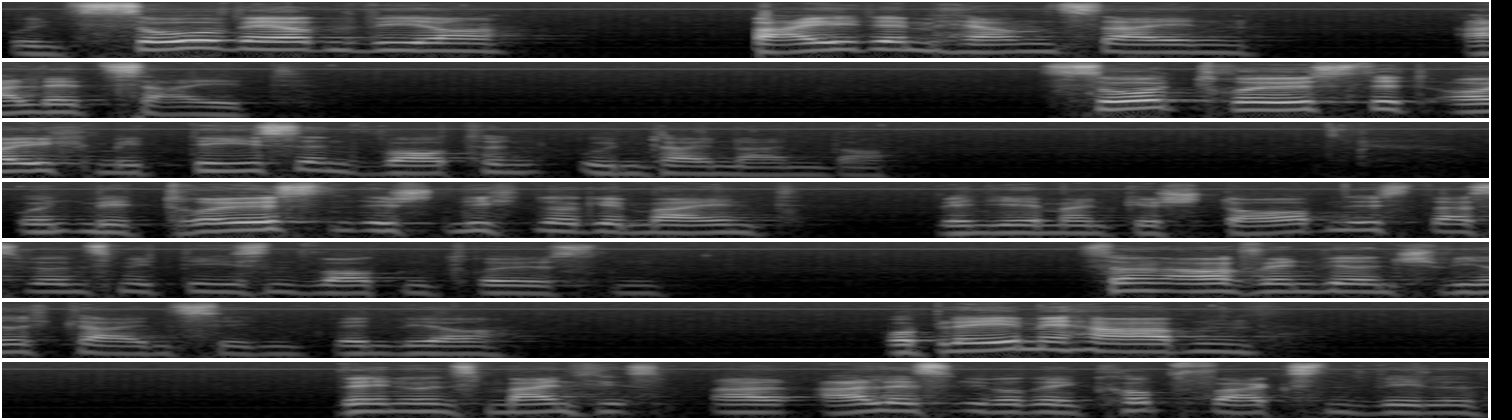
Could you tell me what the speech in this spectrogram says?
Und so werden wir bei dem Herrn sein alle Zeit. So tröstet euch mit diesen Worten untereinander. Und mit Trösten ist nicht nur gemeint, wenn jemand gestorben ist, dass wir uns mit diesen Worten trösten, sondern auch wenn wir in Schwierigkeiten sind, wenn wir Probleme haben, wenn uns manches Mal alles über den Kopf wachsen will,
